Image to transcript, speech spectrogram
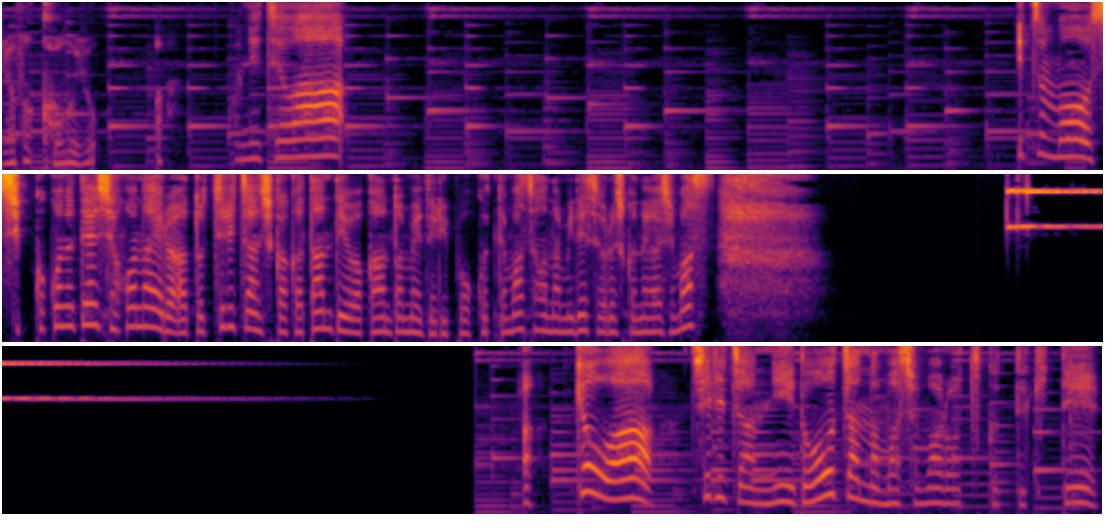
やば、買うよ。こんにちは。いつも、漆黒の天使ホナイル、あとチリちゃんしか勝たんっていうアカウント名でリプ送ってます。ほなみです。よろしくお願いします。今日は、チリちゃんにドーちゃんのマシュマロを作ってきて、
